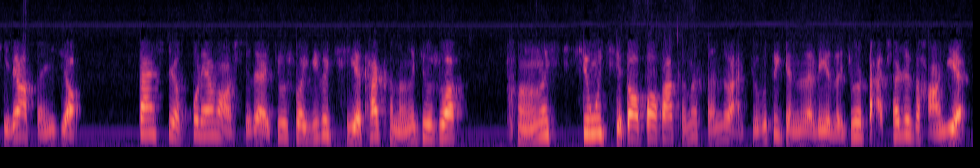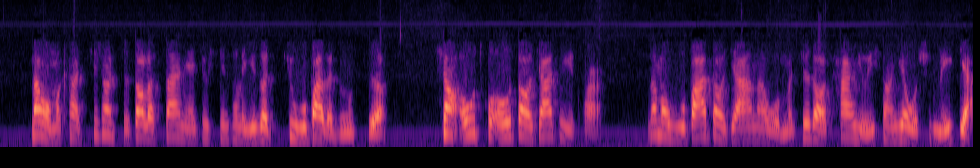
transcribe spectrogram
体量很小，但是互联网时代，就是说一个企业它可能就是说从兴起到爆发可能很短。举个最简单的例子，就是打车这个行业，那我们看，实际上只到了三年就形成了一个巨无霸的公司。像 O to O 到家这一块儿，那么五八到家呢，我们知道它有一项业务是美甲。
